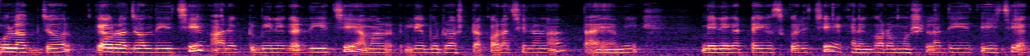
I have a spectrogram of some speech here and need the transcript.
গোলাপ জল, কেওড়া জল দিয়েছি আর একটু ভিনেগার দিয়েছি। আমার লেবুর রসটা করা ছিল না, তাই আমি ভিনেগারটা ইউজ করেছি। এখানে গরম মশলা দিয়ে দিয়েছি এক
